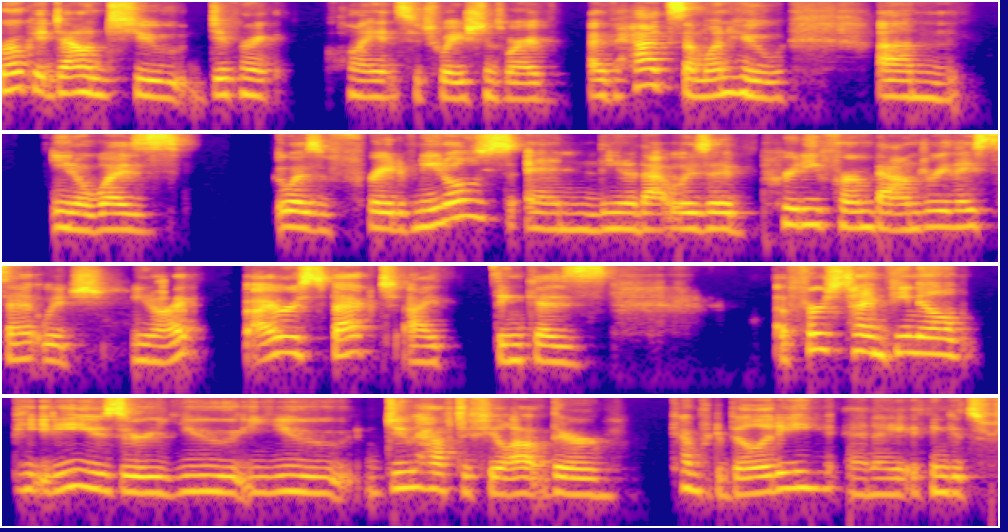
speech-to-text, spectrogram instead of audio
broke it down to different client situations where I've I've had someone who um, you know was was afraid of needles and you know that was a pretty firm boundary they set which you know i i respect. I think as a first time female ped user you you do have to feel out their comfortability. And I, think it's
